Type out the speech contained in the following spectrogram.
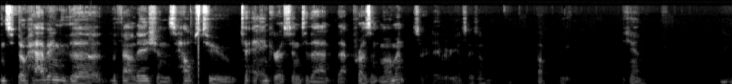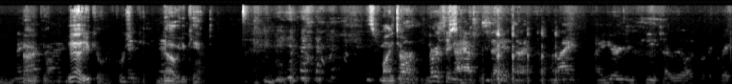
And so having the the foundations helps to to anchor us into that that present moment. Sorry, David, were you gonna say something? Oh, you, can. May Oh, okay. Yeah, you can. Of course you can. No, you can't. It's my turn. the first thing I have to say is that when I, I hear you teach, I realize what a great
